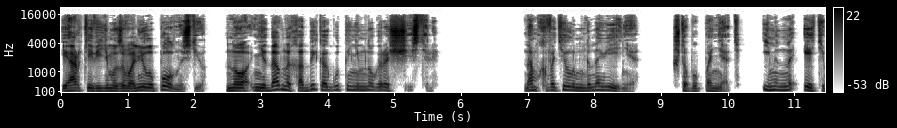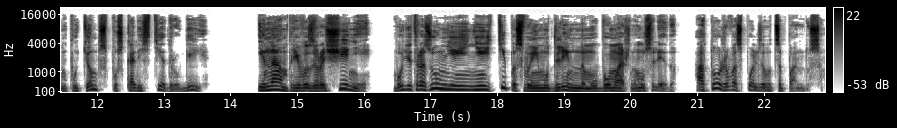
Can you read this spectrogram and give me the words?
и арки, видимо, завалило полностью, но недавно ходы как будто немного расчистили. Нам хватило мгновения, чтобы понять, именно этим путем спускались те другие, и нам при возвращении будет разумнее не идти по своему длинному бумажному следу, а тоже воспользоваться пандусом.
